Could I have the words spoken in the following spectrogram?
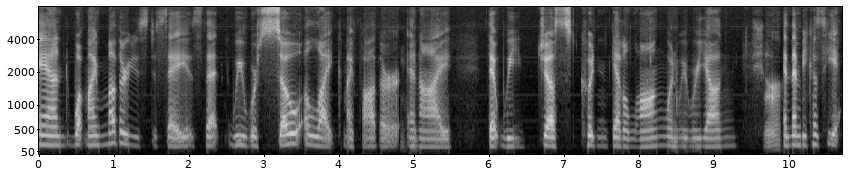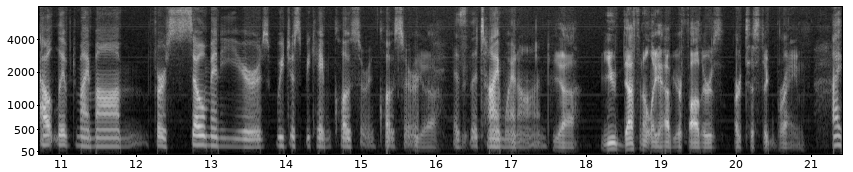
And what my mother used to say is that we were so alike, my father Mhm. and I, that we just couldn't get along when we were Mhm. young. Sure. And then because he outlived my mom for so many years, we just became closer and closer Yeah. as the time went on. Yeah. You definitely have your father's artistic brain. I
